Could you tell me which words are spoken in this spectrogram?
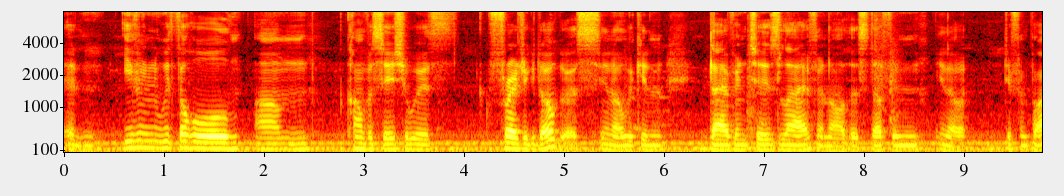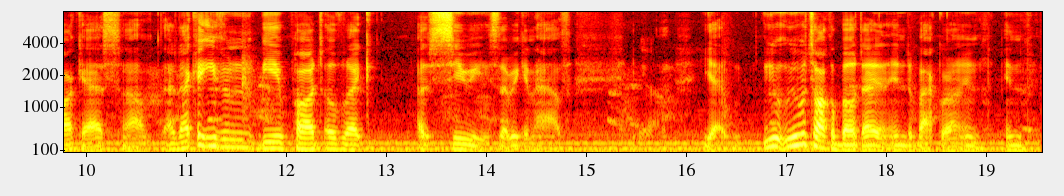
and even with the whole um, conversation with Frederick Douglass, you know we can dive into his life and all this stuff in you know different podcasts, um, that could even be a part of like a series that we can have. Yeah. Yeah, we, we will talk about that in, the background in in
